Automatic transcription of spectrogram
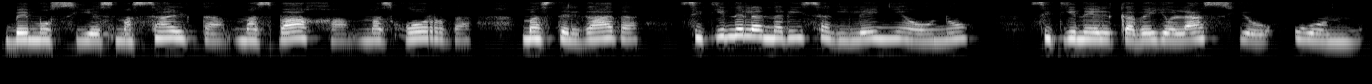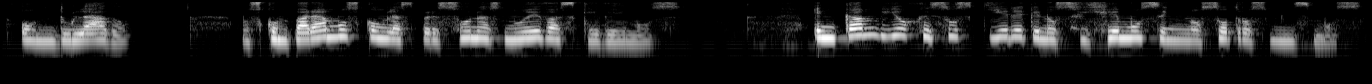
Vemos si es más alta, más baja, más gorda, más delgada, si tiene la nariz aguileña o no, si tiene el cabello lacio u ondulado. Nos comparamos con las personas nuevas que vemos. En cambio, Jesús quiere que nos fijemos en nosotros mismos,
